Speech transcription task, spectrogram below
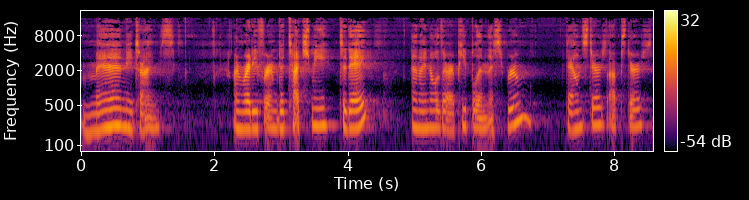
many times. I'm ready for Him to touch me today, and I know there are people in this room, downstairs, upstairs,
